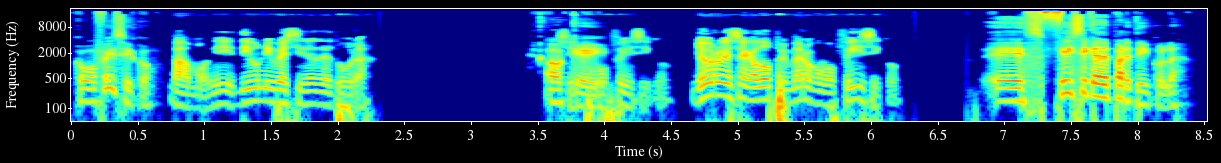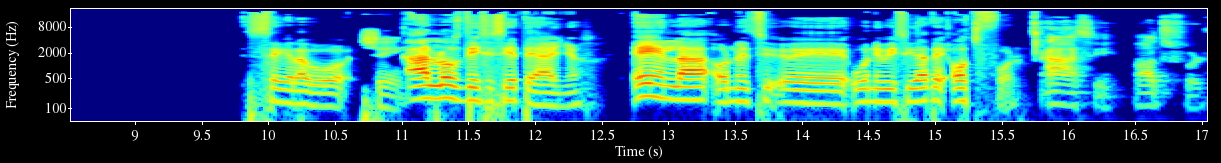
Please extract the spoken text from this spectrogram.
¿Como físico? Vamos, de, Universidad de Dura. Ok. como físico. Yo creo que se graduó primero como físico. Es física de partículas. Se graduó sí. a los 17 años en la eh, Universidad de Oxford. Ah, sí, Oxford.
